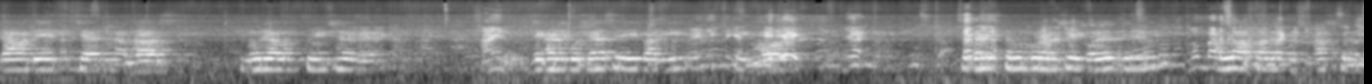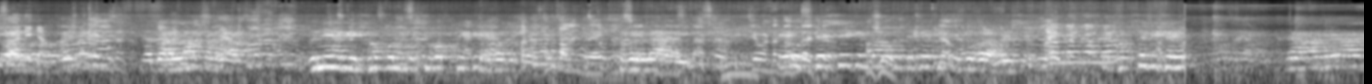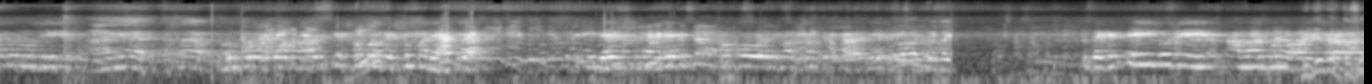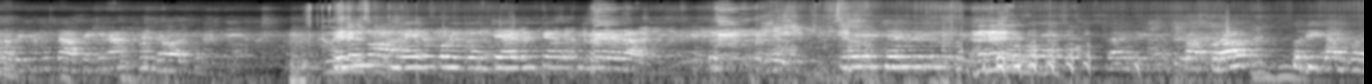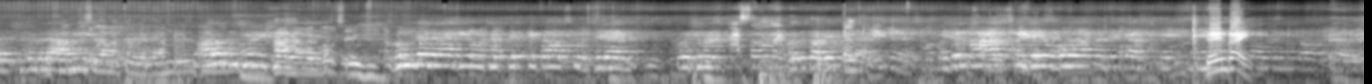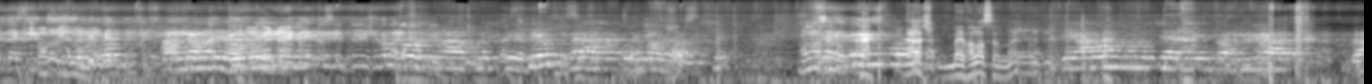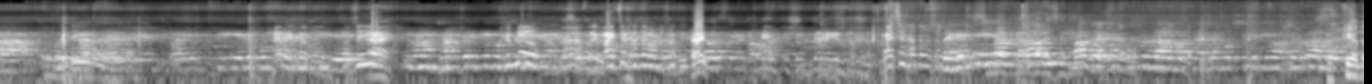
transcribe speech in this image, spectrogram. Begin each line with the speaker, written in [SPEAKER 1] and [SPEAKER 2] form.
[SPEAKER 1] যা আমাদের চেয়ারম্যান আধাস নুরে আলম তুহিন সাহেবের যেখানে বসে আছে এই বাড়ি সেখানে স্থাপন করা হয়েছে এই ঘরের জন্য। আল্লাহ তাআলার কাছে খাস করে দোয়া করা হবে, যাতে আল্লাহ দুনিয়াবি সকল মুসিবত থেকে হেফাজত রাখেন সকলে বলে এই উদ্দেশ্যেই কিন্তু আমাদেরকে করা হয়েছে। সবচেয়ে বিষয় যে আমাদের আরেকটা মসজিদ আমাদেরকে সকলকে সম্মানে হাতিয়া। ঈদের সময়ে সকল ইমাম সাহেবকে হাতিয়া দিয়েছে। তো দেখেন এই নদীর আমার মনে হয় সারা বাংলাদেশের মধ্যে আছে কিনা সন্দেহ আছে। এই জন্য আমরা এরকম একজন চেয়ারম্যান চেয়ারম্যান চেয়ারম্যানের জন্য কাজ করার কিছু বিষয় রমজানের আগে ওনাদেরকে দাওয়াত করছিলেন ওই সময় হয়তো তাদের এই জন্য আজকে যে উপহার আপনাদেরকে আজকে
[SPEAKER 2] জহিন ভাই। হ্যাঁ ভালো আছেন না?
